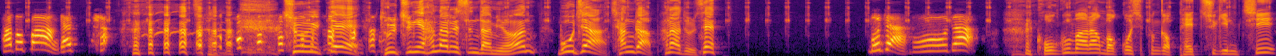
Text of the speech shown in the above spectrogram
파도빵. 야, 차, 추울 때 둘 중에 하나를 쓴다면 모자, 장갑 하나 둘 셋. 모자. 모자. 고구마랑 먹고 싶은 거 배추김치,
